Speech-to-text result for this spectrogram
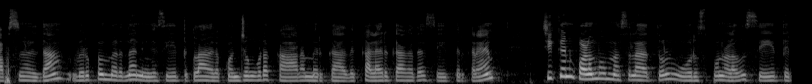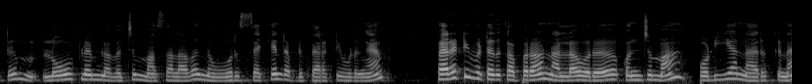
ஆப்ஷனல் தான். விருப்பம் இருந்தால் நீங்கள் சேர்த்துக்கலாம். அதில் கொஞ்சம் கூட காரம் இருக்காது. கலருக்காக தான் சேர்த்துருக்குறேன். சிக்கன் குழம்பு மசாலா தூள் ஒரு ஸ்பூன் அளவு சேர்த்துட்டு லோ ஃப்ளேமில் வச்சு மசாலாவை இந்த ஒரு செகண்ட் அப்படி பரட்டி விடுங்க. பரட்டி விட்டதுக்கப்புறம் நல்லா ஒரு கொஞ்சமாக பொடியாக நறுக்குன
